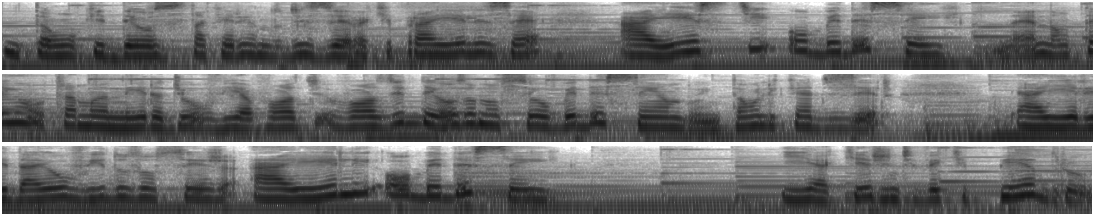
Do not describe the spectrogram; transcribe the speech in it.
Então, o que Deus está querendo dizer aqui para eles é: a este obedecei, né? Não tem outra maneira de ouvir a voz de, voz de Deus a não ser obedecendo. Então, ele quer dizer: a ele dai ouvidos, ou seja, a ele obedecei. E aqui a gente vê que Pedro,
